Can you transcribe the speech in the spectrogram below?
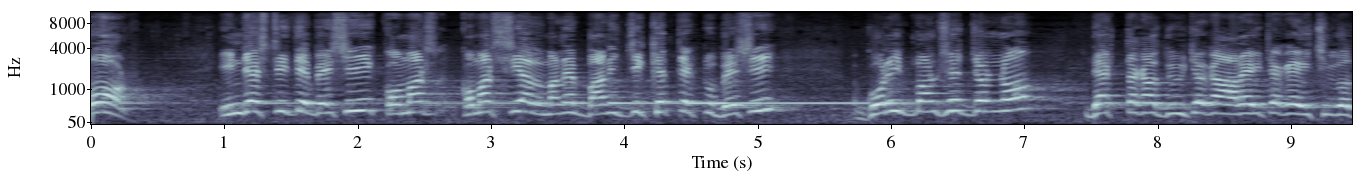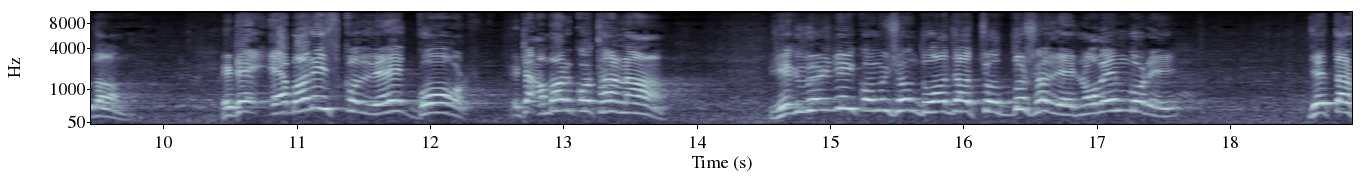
গড়। ইন্ডাস্ট্রিতে বেশি, কমার্স, কমার্শিয়াল মানে বাণিজ্যিক ক্ষেত্রে একটু বেশি। গরিব মানুষের জন্য দেড় টাকা, দুই টাকা, আড়াই টাকা এই ছিল দাম। এটা অ্যাভারেজ করলে গড়, এটা আমার কথা না। রেগুলেটরি কমিশন দু হাজার চোদ্দ সালে নভেম্বরে যে তার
